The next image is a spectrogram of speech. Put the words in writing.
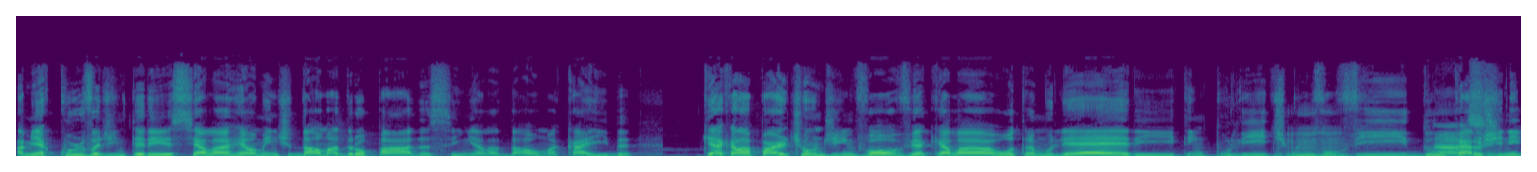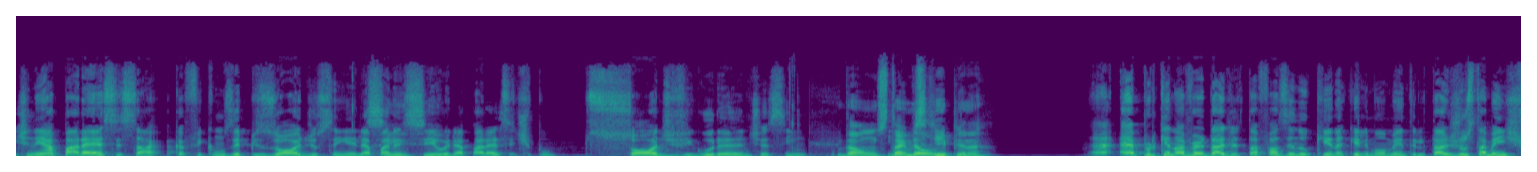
a minha curva de interesse, ela realmente dá uma dropada, assim, ela dá uma caída. Que é aquela parte onde envolve aquela outra mulher e tem político Uhum. envolvido. Ah, Cara, o sim. Shinichi nem aparece, saca? Fica uns episódios sem ele Sim, aparecer, sim. ou ele aparece, tipo, só de figurante, assim. Dá uns time Então- skip, né? É, é porque, na verdade, ele tá fazendo o que naquele momento? Ele tá justamente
